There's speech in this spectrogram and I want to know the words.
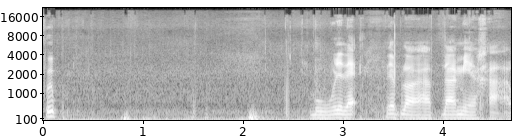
ฟึบบูได้แล้วเรียบร้อยครับ ดาเมียขาว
